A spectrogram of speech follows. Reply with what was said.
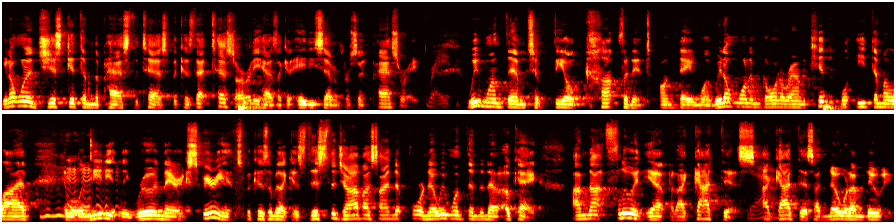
We don't want to just get them to pass the test because that test already has like an 87% pass rate. Right. We want them to feel confident on day one. We don't want them going around. The kids will eat them alive and will immediately ruin their experience because they'll be like, is this the job I signed up for? No, we want them to know, okay, I'm not fluent yet, but I got this. I got this. I know what I'm doing.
